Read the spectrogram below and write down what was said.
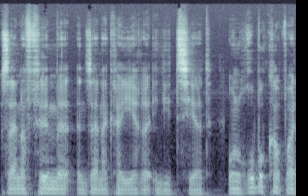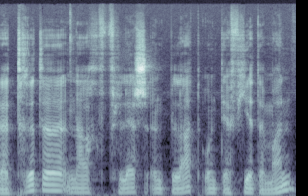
seiner Filme in seiner Karriere indiziert. Und Robocop war der dritte nach Flash and Blood und der vierte Mann.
